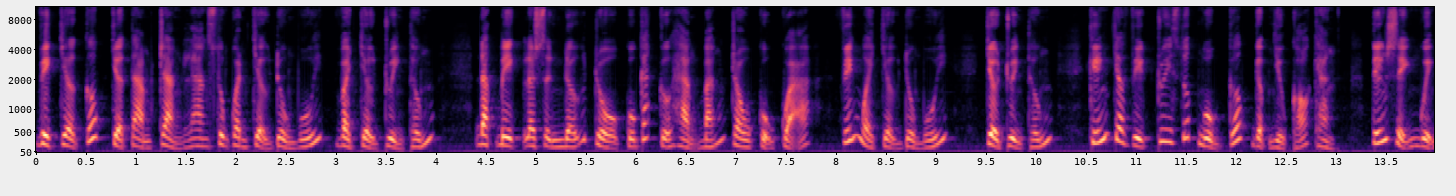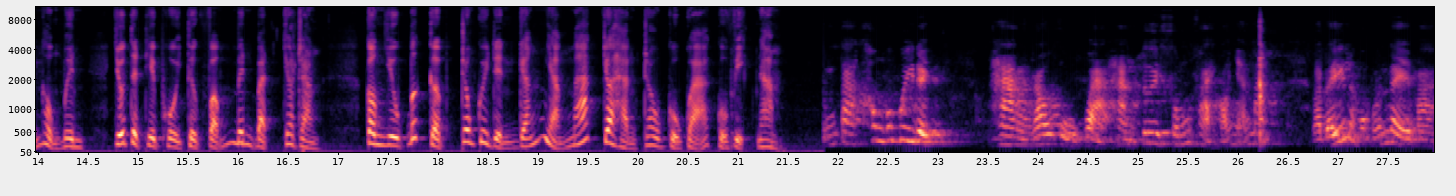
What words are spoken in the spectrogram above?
Việc chợ cốc, chợ tạm tràn lan xung quanh chợ đầu mối và chợ truyền thống, đặc biệt là sự nở rộ của các cửa hàng bán rau củ quả phía ngoài chợ đầu mối, chợ truyền thống, khiến cho việc truy xuất nguồn gốc gặp nhiều khó khăn. Tiến sĩ Nguyễn Hồng Minh, Chủ tịch Hiệp hội Thực phẩm Minh Bạch cho rằng, còn nhiều bất cập trong quy định gắn nhãn mát cho hàng rau củ quả của Việt Nam. Ta không có quy định hàng rau củ quả, hàng tươi sống phải có nhãn mát. Và đấy là một vấn đề mà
